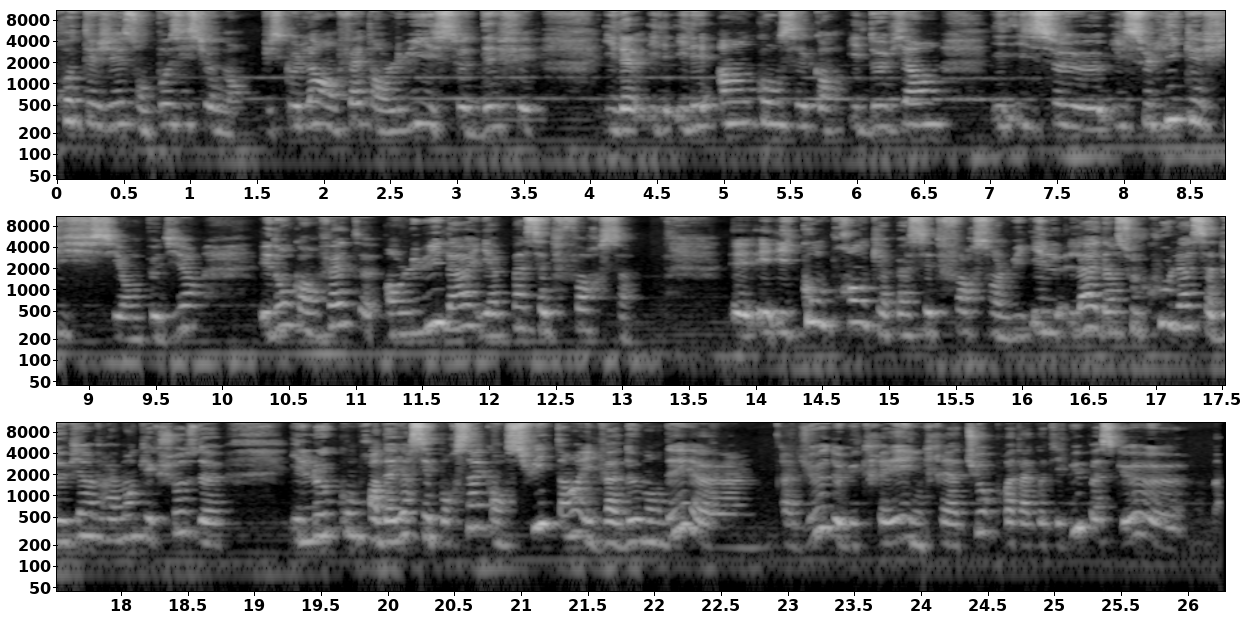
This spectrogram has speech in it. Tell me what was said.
protéger son positionnement, puisque là, en fait, en lui, il se défait. Il, est inconséquent, il devient, il, se, il se liquéfie, si on peut dire. Et donc, en fait, en lui, là, il n'y a pas cette force. Et, il comprend qu'il n'y a pas cette force en lui. Il, là, d'un seul coup, là, ça devient vraiment quelque chose de... Il le comprend. D'ailleurs, c'est pour ça qu'ensuite, hein, il va demander euh, à Dieu de lui créer une créature pour être à côté de lui, parce que, bah,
